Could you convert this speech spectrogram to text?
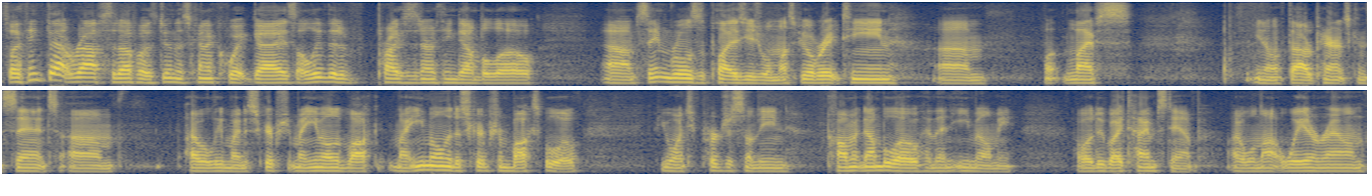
So I think that wraps it up. I was doing this kind of quick, guys. I'll leave the prices and everything down below. Um, same rules apply as usual. Must be over 18. Um, life's, you know, without a parent's consent. Um, I will leave my description, my email, box, my email in the description box below. If you want to purchase something, comment down below and then email me. I will do by timestamp. I will not wait around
